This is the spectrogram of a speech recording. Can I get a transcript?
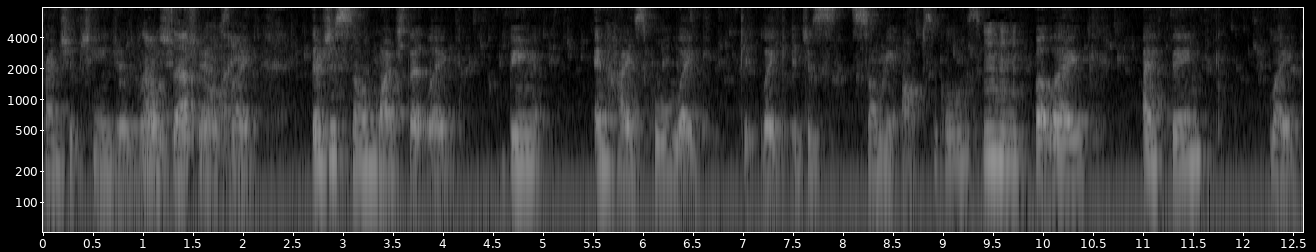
friendship changes Oh, relationships definitely. like there's just so much that like being in high school like get like it just so many obstacles. Mm-hmm. But like I think like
